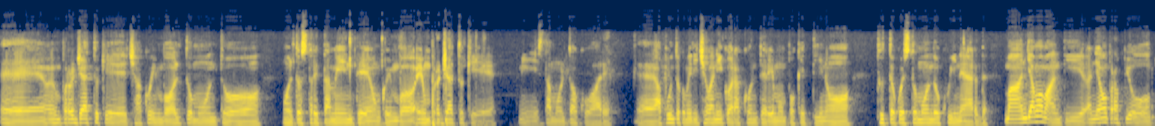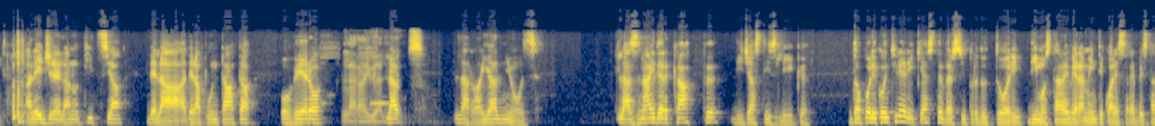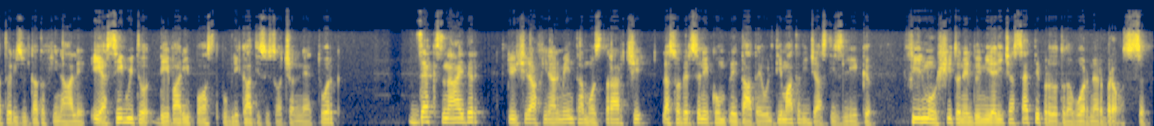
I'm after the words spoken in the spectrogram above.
è un progetto che ci ha coinvolto molto molto strettamente, è un, coinvo- è un progetto che mi sta molto a cuore. Eh, appunto, come diceva Nico, racconteremo un pochettino tutto questo mondo qui nerd. Ma andiamo avanti, andiamo proprio a leggere la notizia della, della puntata, ovvero la Royal la, News. La Royal News. La Snyder Cut di Justice League. Dopo le continue richieste verso i produttori di mostrare veramente quale sarebbe stato il risultato finale e a seguito dei vari post pubblicati sui social network, Zack Snyder riuscirà finalmente a mostrarci la sua versione completata e ultimata di Justice League, film uscito nel 2017 prodotto da Warner Bros.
